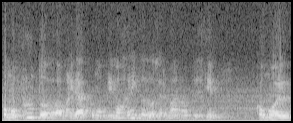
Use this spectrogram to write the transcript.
como fruto de la humanidad, como primogénito de los hermanos, es decir, como el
